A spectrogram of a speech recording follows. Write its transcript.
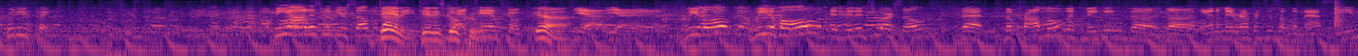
Who do you think? Be honest with yourself. About Danny. Danny's yeah, Goku. Dan's Goku. Yeah. Yeah, yeah, yeah, yeah. We've all we have all admitted to ourselves that the problem with making the the anime references of the mass scene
